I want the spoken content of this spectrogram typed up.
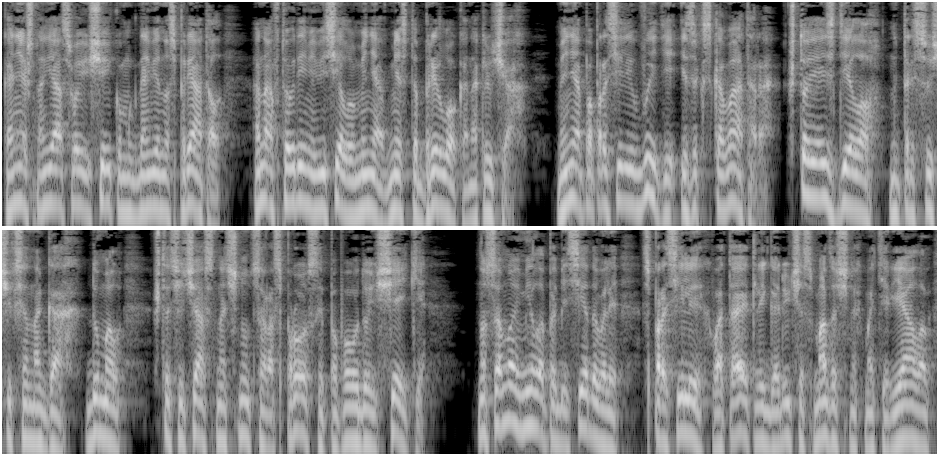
Конечно, я свою щейку мгновенно спрятал. Она в то время висела у меня вместо брелока на ключах. Меня попросили выйти из экскаватора, что я и сделал на трясущихся ногах. Думал, что сейчас начнутся расспросы по поводу ищейки. Но со мной мило побеседовали, спросили, хватает ли горюче-смазочных материалов,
